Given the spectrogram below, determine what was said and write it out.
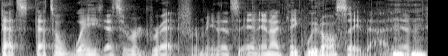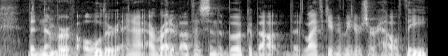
that's that's a waste. That's a regret for me. That's and, and I think we'd all say that. And mm-hmm. the number of older and I, I write about this in the book about that life giving leaders are healthy.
